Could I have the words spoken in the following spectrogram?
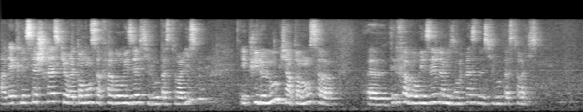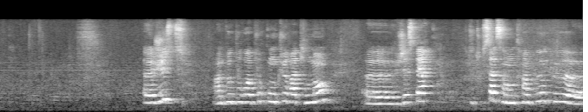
avec les sécheresses qui auraient tendance à favoriser le silvopastoralisme, et puis le loup qui a tendance à euh, défavoriser la mise en place de silvopastoralisme. Euh, juste, un peu pour, conclure rapidement, j'espère que tout ça, ça montre un peu que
